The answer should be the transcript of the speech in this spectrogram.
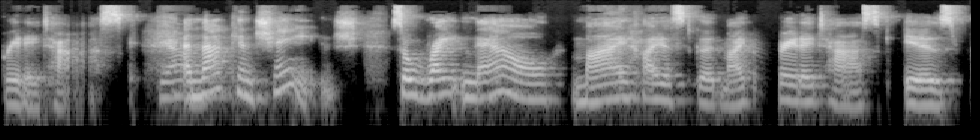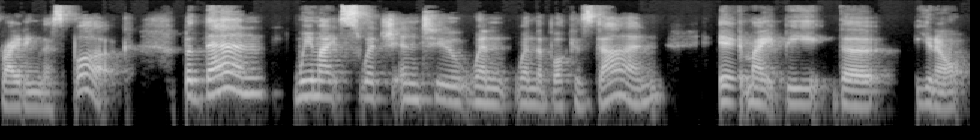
grade A task. Yeah. And that can change. So, right now, my highest good, my grade A task is writing this book. But then we might switch into when when the book is done, it might be the, you know,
